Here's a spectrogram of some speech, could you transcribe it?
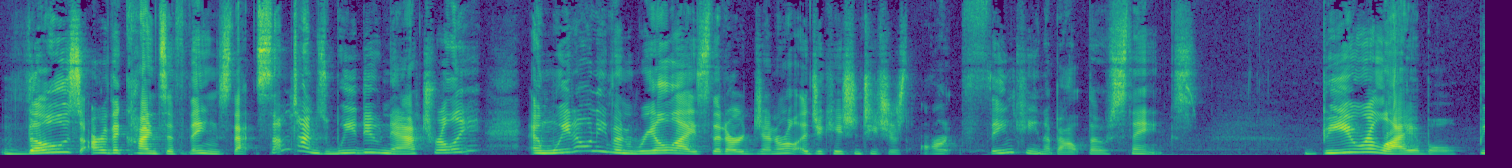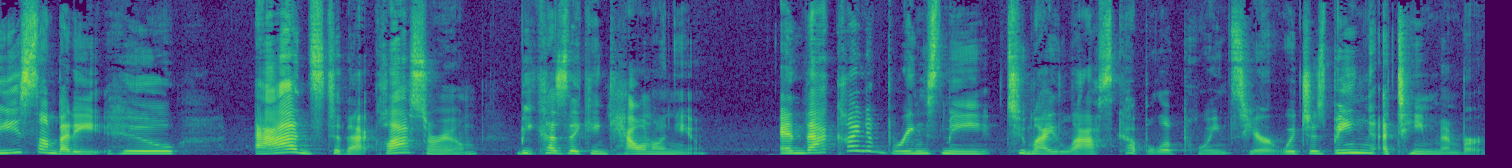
Those are the kinds of things that sometimes we do naturally, and we don't even realize that our general education teachers aren't thinking about those things. Be reliable, be somebody who adds to that classroom because they can count on you. And that kind of brings me to my last couple of points here, which is being a team member.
